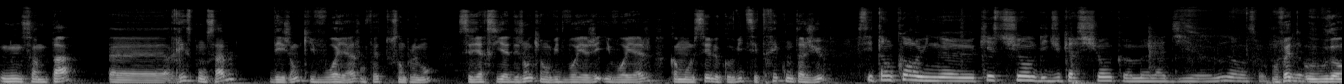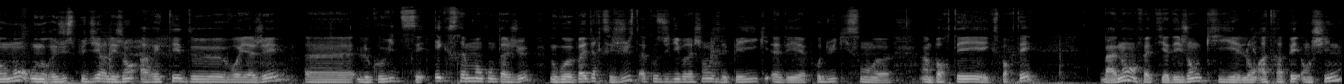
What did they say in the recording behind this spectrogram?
nous ne sommes pas euh, responsables des gens qui voyagent, en fait, tout simplement. C'est-à-dire, s'il y a des gens qui ont envie de voyager, ils voyagent. Comme on le sait, le Covid, c'est très contagieux. C'est encore une euh, question d'éducation, comme l'a dit euh, Lou dans son En fait, au bout d'un moment, on aurait juste pu dire les gens arrêtez de voyager. Euh, le Covid, c'est extrêmement contagieux. Donc, on ne peut pas dire que c'est juste à cause du libre-échange des pays, des produits qui sont euh, importés et exportés. Bah non, en fait, il y a des gens qui l'ont attrapé en Chine,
